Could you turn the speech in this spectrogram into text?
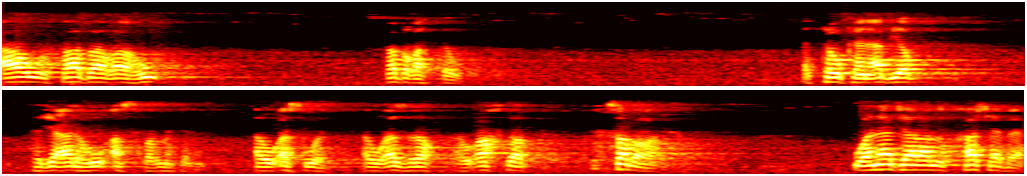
أو صبغه. صبغ الثوب. الثوب كان أبيض فجعله أصفر مثلا أو أسود. أو أزرق أو أخضر صبغ ونجر الخشبة.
